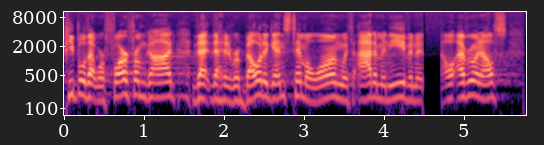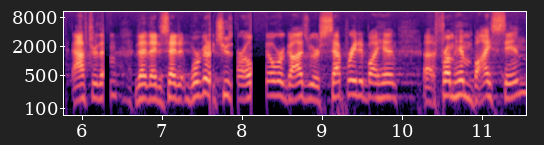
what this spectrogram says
people that were far from God, that, that had rebelled against Him along with Adam and Eve and all, everyone else after them that, that said, We're going to choose our own way over God's. We were separated by him, uh, from Him by sin.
